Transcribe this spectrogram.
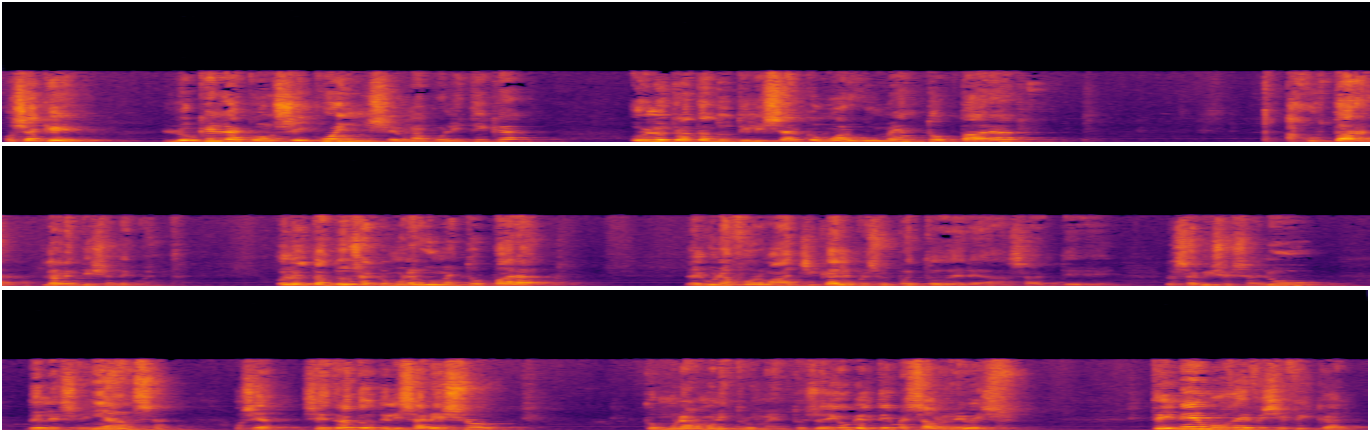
O sea que lo que es la consecuencia de una política, hoy lo tratan de utilizar como argumento para ajustar la rendición de cuentas. Hoy lo tanto usar como un argumento para, de alguna forma, achicar el presupuesto de, de los servicios de salud, de la enseñanza. O sea, se trata de utilizar eso como un arma, un instrumento. Yo digo que el tema es al revés. Tenemos déficit fiscal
